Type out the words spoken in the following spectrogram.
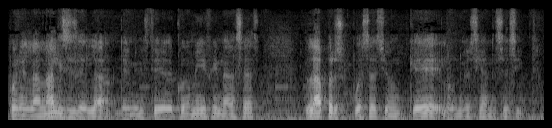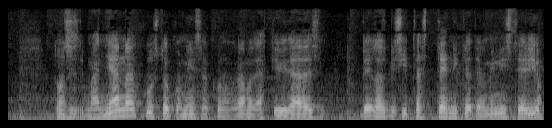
por el análisis del Ministerio de Economía y Finanzas la presupuestación que la universidad necesita. Entonces, mañana justo comienza el cronograma de actividades de las visitas técnicas del Ministerio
